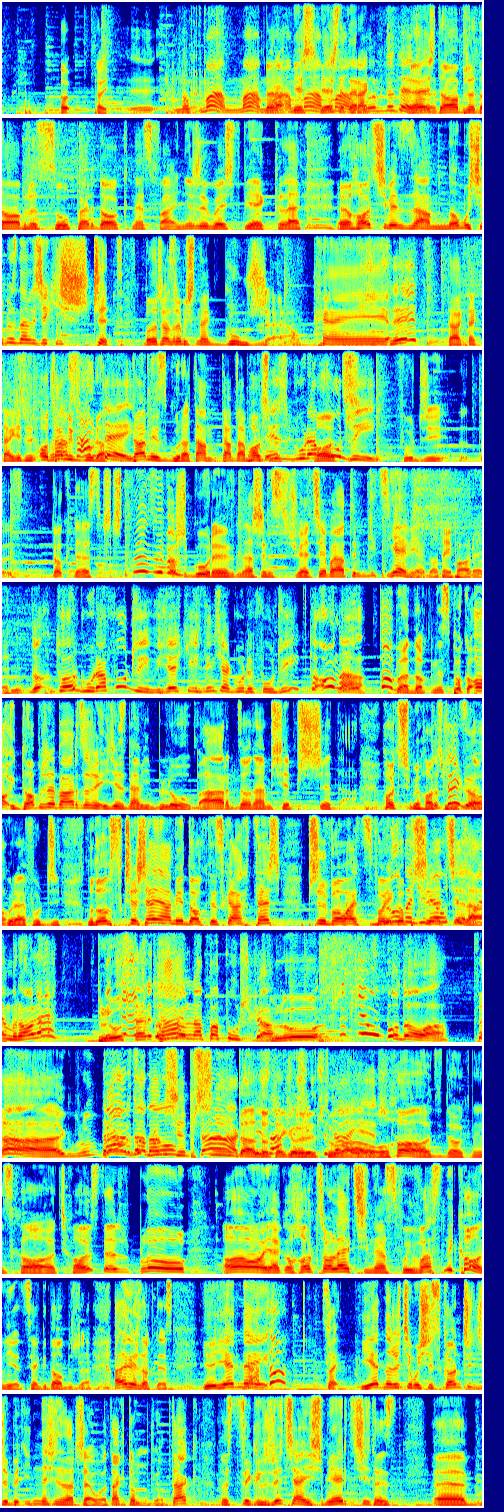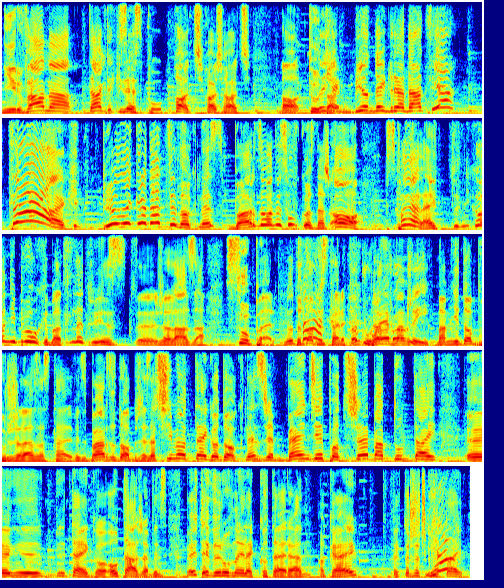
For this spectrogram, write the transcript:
O, oj. Y, no mam, mam, Dobra, mam, bierz, mam, bierz mam, neterak. byłem w nederze. Weź, dobrze, dobrze, super, Doknes, fajnie, że byłeś w piekle. E, chodź więc za mną, musimy znaleźć jakiś szczyt, bo to trzeba zrobić na górze, okej? Szczyt? Tak, tak, tak, gdzie tu... O, tam na jest góra, tamtej. tam jest góra, tam, tam, tam, chodźmy. To jest góra Chodź. Fuji! Fuji, to jest Doknes, czy, czy ty nazywasz góry w naszym świecie? Bo ja o tym nic nie wiem do tej pory. No, to góra Fuji. Widziałeś jakieś zdjęcia góry Fuji? To ona. No, dobra, Doknes, spoko. O, i dobrze bardzo, że idzie z nami Blue. Bardzo nam się przyda. Chodźmy, chodźmy czego? na górę Fuji. No do wskrzeszenia mnie, Doknes. Chyba chcesz przywołać swojego Blue będzie miał tę przyjaciela. swoją rolę? Blue, stary, to tak? zdolna papuszka. Blue, On wszystkiemu podoła. Tak, bardzo nam Blue? się Tak, przyda ty do tego rytuału. Chodź, Doknes, chodź. Chodź też, Blue. O, jak ochoczo leci na swój własny koniec, jak dobrze. Ale wiesz, Doknes, jednej... Na Słuchaj, jedno życie musi skończyć, żeby inne się zaczęło, tak to mówią, tak? To jest cykl życia i śmierci, to jest e, nirwana, tak? Taki zespół. Chodź, chodź, chodź. O, tutaj. jak biodegradacja? Tak, biodegradacja, Doknes. Bardzo ładne słówko znasz. O, wspaniale. Ej, tu nikogo nie było chyba. Tyle tu jest e, żelaza. Super. No to tak, dobrze, stary. to góra Bo ja mam, mam niedobór żelaza, stary, więc bardzo dobrze. Zacznijmy od tego, Doknes, że będzie potrzeba tutaj e, e, tego, ołtarza, więc weź tutaj wyrównaj lekko teren, okej? Tak troszeczkę Ja? tutaj...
